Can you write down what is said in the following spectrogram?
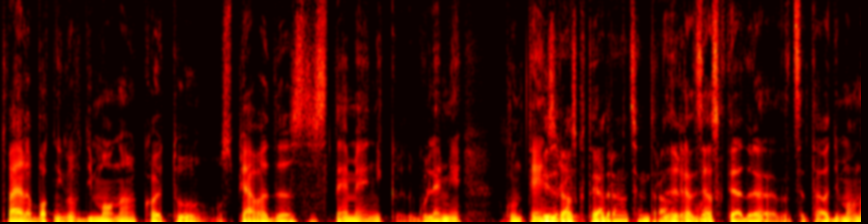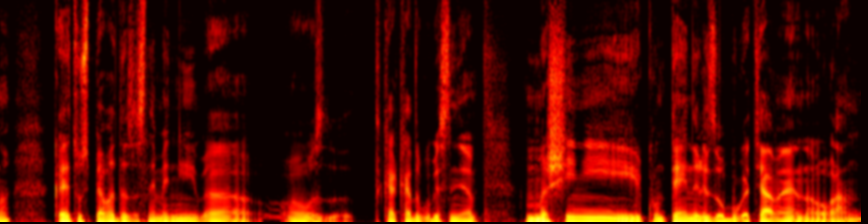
Това е работник в Димона, който успява да снеме големи контейнери. Израелската ядрена централа. Израелската ядрена централа Димона, където успява да заснеме ни така как да го обясня, машини и контейнери за обогатяване на уран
